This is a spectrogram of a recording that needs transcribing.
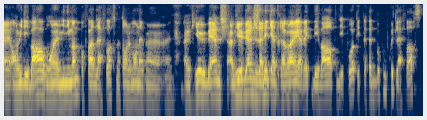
euh, ont eu des barres ou un minimum pour faire de la force. Mettons, le monde avait un, vieux bench, un vieux bench des années 80 avec des barres et des poids, puis que tu as fait beaucoup, beaucoup de la force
